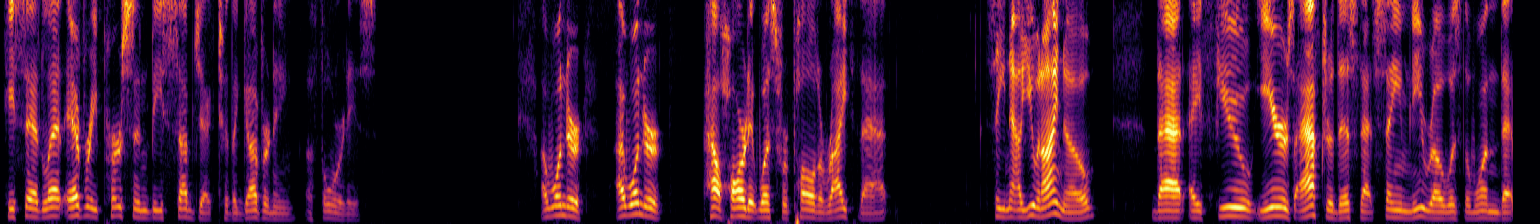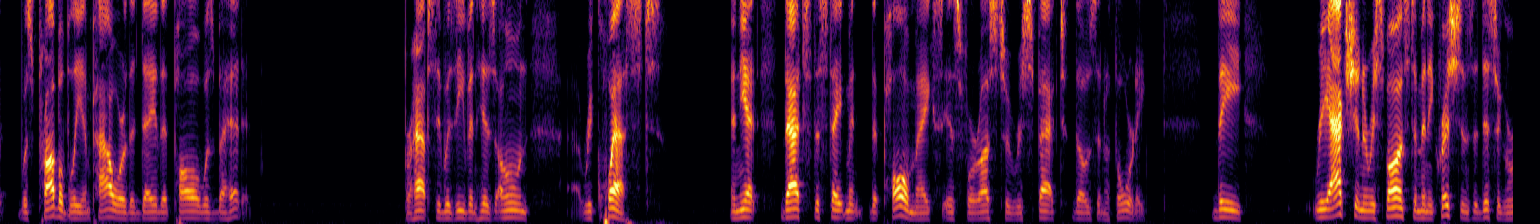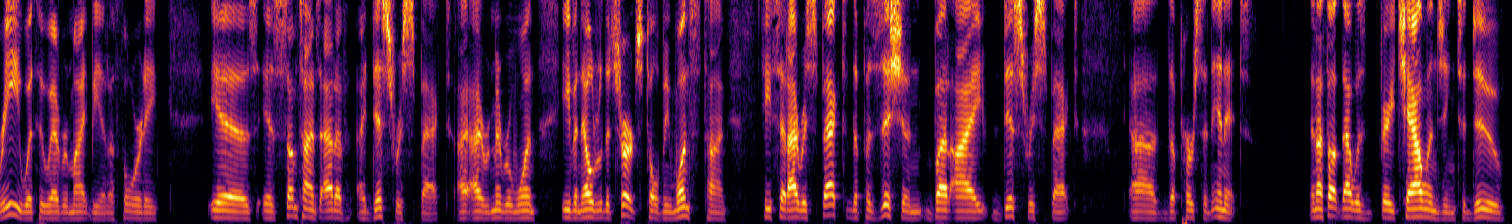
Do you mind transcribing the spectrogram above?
He said, Let every person be subject to the governing authorities. I wonder I wonder how hard it was for Paul to write that. See, now you and I know that a few years after this, that same Nero was the one that was probably in power the day that Paul was beheaded. Perhaps it was even his own uh, request. And yet, that's the statement that Paul makes is for us to respect those in authority. The reaction and response to many Christians that disagree with whoever might be in authority is is sometimes out of a disrespect. I, I remember one even elder of the church told me once time. He said, "I respect the position, but I disrespect uh, the person in it." And I thought that was very challenging to do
